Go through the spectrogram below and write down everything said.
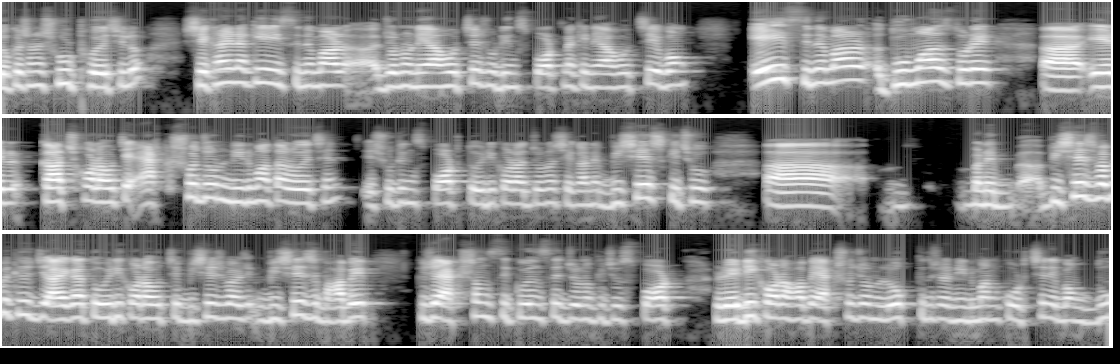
লোকেশনে শ্যুট হয়েছিল। সেখানে নাকি এই সিনেমার জন্য নেওয়া হচ্ছে শুটিং স্পট নাকি নেওয়া হচ্ছে এবং এই সিনেমার দু মাস ধরে এর কাজ করা হচ্ছে। একশো জন নির্মাতা রয়েছেন এই শুটিং স্পট তৈরি করার জন্য। সেখানে বিশেষ কিছু মানে বিশেষভাবে কিছু জায়গা তৈরি করা হচ্ছে। বিশেষভাবে বিশেষভাবে কিছু অ্যাকশন সিকোয়েন্সের জন্য কিছু স্পট রেডি করা হবে। একশো জন লোক কিন্তু সেটা নির্মাণ করছেন এবং দু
